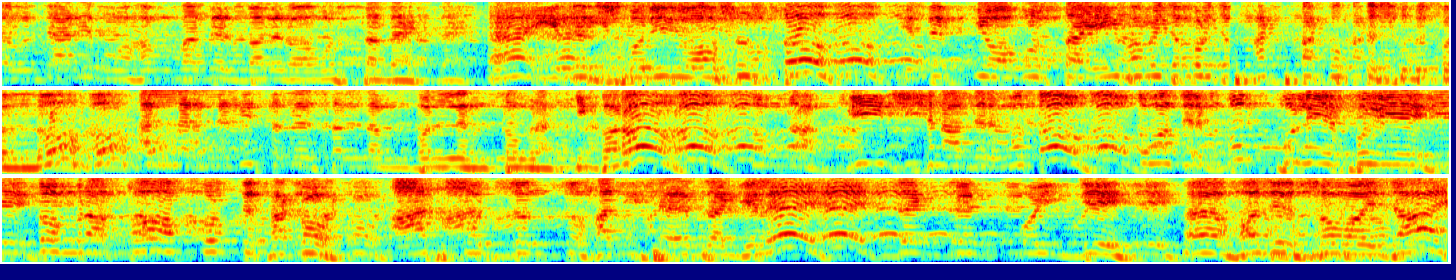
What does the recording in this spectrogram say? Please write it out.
দল আরে মোহাম্মদের দলের অবস্থা দেখ। হ্যাঁ এদের শরীর অসুস্থ, এদের কি অবস্থা? এইভাবে যখন ঠাট্টা করতে শুরু করল আল্লাহ নবী সাল্লাম বললেন, তোমরা কি করো? তোমরা বীর সেনাদের মতো, তোমাদের বুক তপ করতে থাকো। আজ পর্যন্ত হাজি সাহেবরা গেলে দেখবেন ওই যে হজের সময় যায়,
